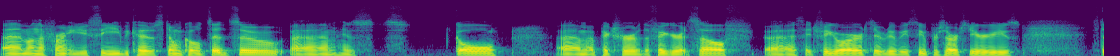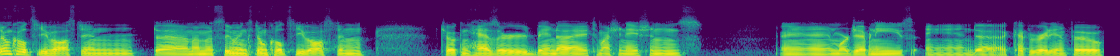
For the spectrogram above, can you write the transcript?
Um, on the front you see, because Stone Cold said so, um, his skull, um, a picture of the figure itself, uh, SH Figuarts, WWE Superstar Series, Stone Cold Steve Austin, um, I'm assuming Stone Cold Steve Austin, Choking Hazard, Bandai Tamashii Nations, and more Japanese, and uh, copyright info.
